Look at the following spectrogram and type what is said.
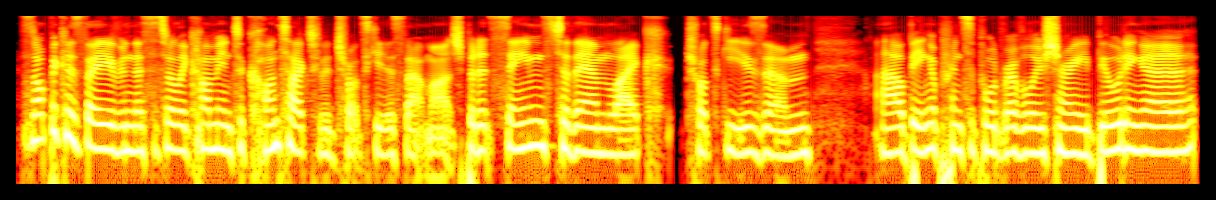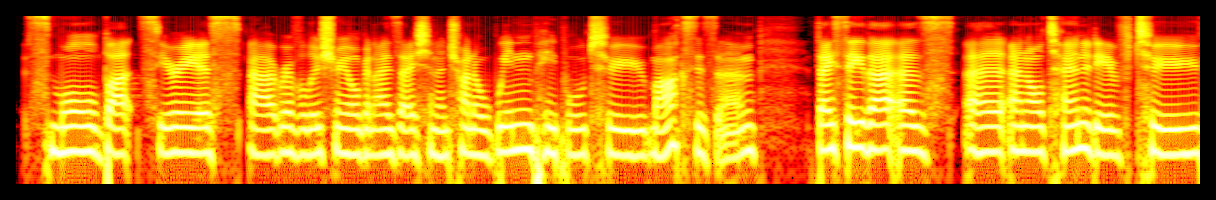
It's not because they even necessarily come into contact with Trotskyists that much, but it seems to them like Trotskyism uh, being a principled revolutionary, building a small but serious uh, revolutionary organization and trying to win people to Marxism, they see that as a, an alternative to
